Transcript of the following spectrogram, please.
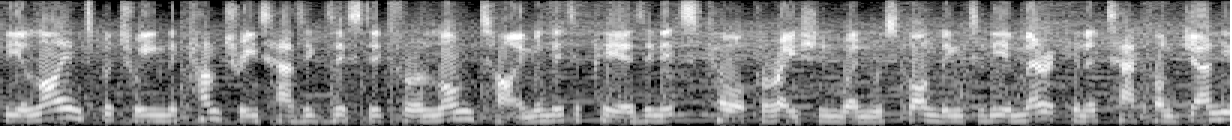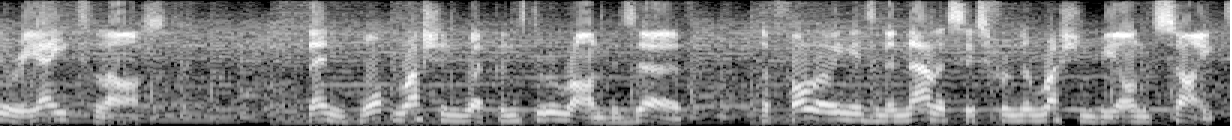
The alliance between the countries has existed for a long time and it appears in its cooperation when responding to the American attack on January 8 last. Then, what Russian weapons do Iran deserve? The following is an analysis from the Russian Beyond site.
